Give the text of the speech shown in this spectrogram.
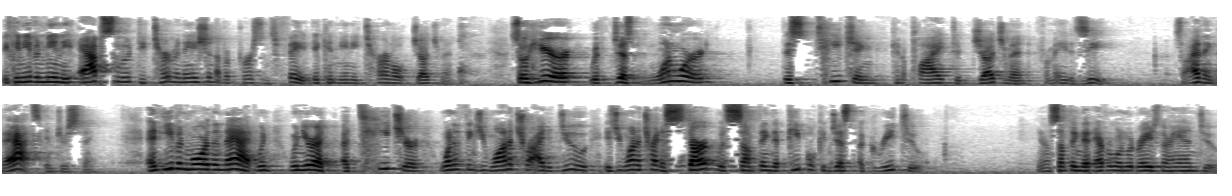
It can even mean the absolute determination of a person's fate. It can mean eternal judgment. So, here, with just one word, this teaching can apply to judgment from A to Z. So I think that's interesting. And even more than that, when, when you're a, a teacher, one of the things you want to try to do is you want to try to start with something that people can just agree to. You know, something that everyone would raise their hand to,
